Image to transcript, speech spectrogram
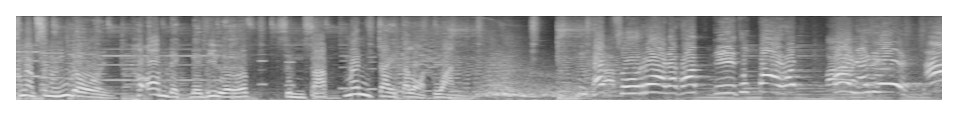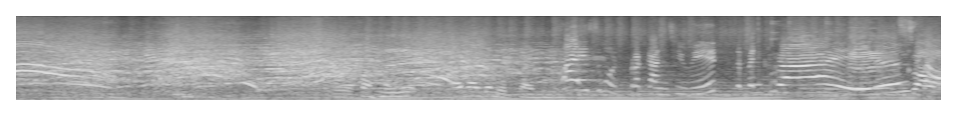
สนับสนุนโดยพระอ้อมเด็กเบบี้เลิฟซึมซับมั่นใจตลอดวัน แคปซูลแรกนะครับ ดีทุกป้ายครับ ป้ายไหนดีปักมือเอาใครจะหมดไปไพ่สมุดประกันชีวิตจะเป็นใครหนึ่งสอง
